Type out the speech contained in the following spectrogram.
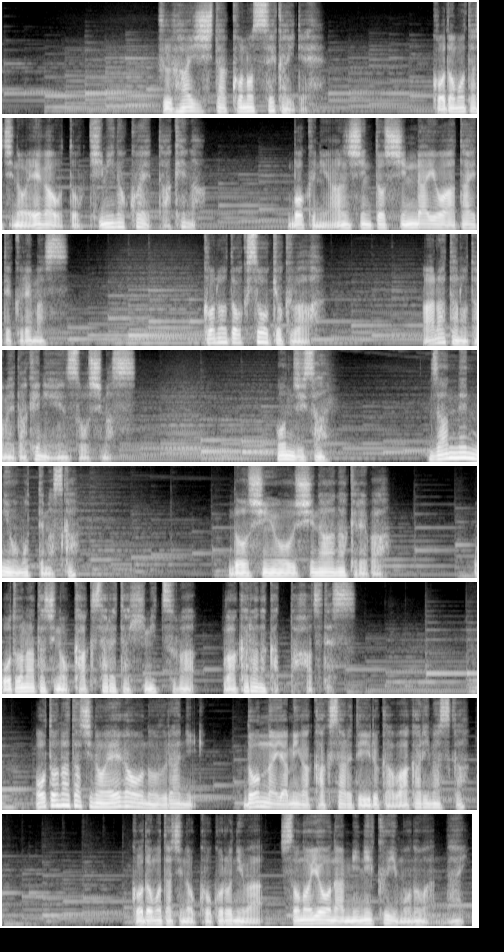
腐敗したこの世界で子供たちの笑顔と君の声だけが僕に安心と信頼を与えてくれますこの独奏曲はあなたのためだけに演奏します恩師さん残念に思ってますか？童心を失わなければ大人たちの隠された秘密はわからなかったはずです大人たちの笑顔の裏にどんな闇が隠されているかわかりますか？子供たちの心にはそのような醜いものはない。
